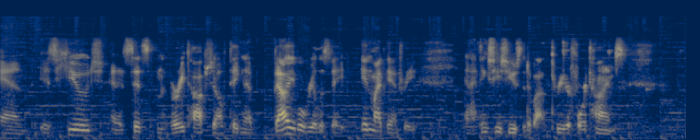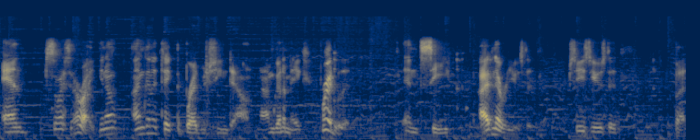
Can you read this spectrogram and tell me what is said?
And it's huge and it sits on the very top shelf, taking up valuable real estate in my pantry. And I think she's used it about three or four times. And so I said, all right, you know, I'm going to take the bread machine down and I'm going to make bread with it and see. I've never used it. She's used it, but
